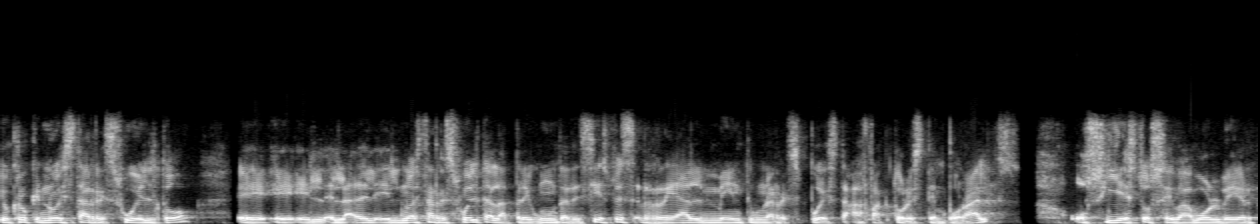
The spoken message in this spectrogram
yo creo que no está resuelto, eh, eh, no está resuelta la pregunta de si esto es realmente una respuesta a factores temporales o si esto se va a volver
